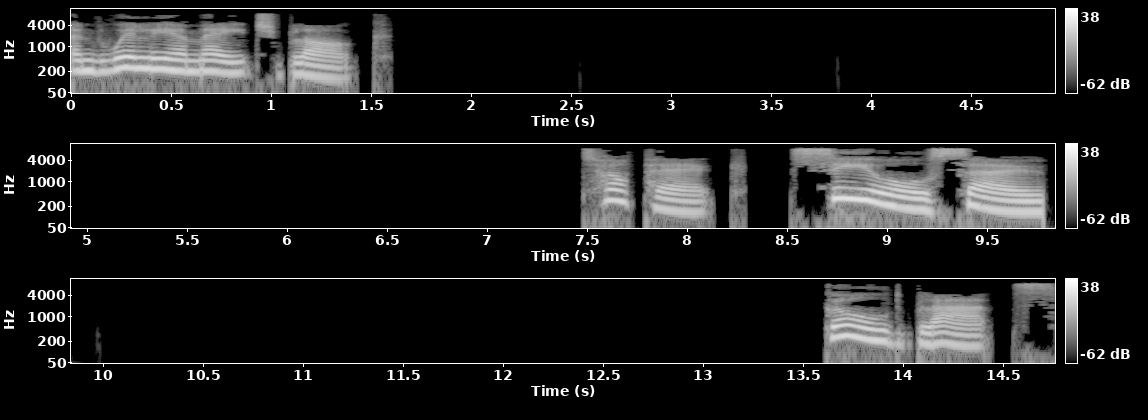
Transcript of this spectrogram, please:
and William H. Block. See also Goldblatts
